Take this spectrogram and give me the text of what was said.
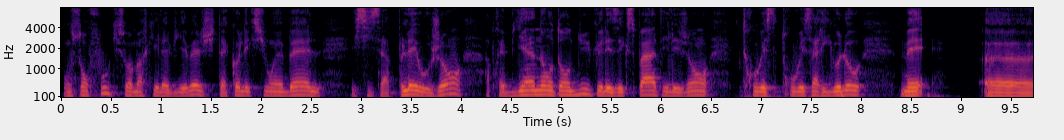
On s'en fout qu'il soit marqué la vie est belge. Si ta collection est belle et si ça plaît aux gens, après, bien entendu que les expats et les gens trouvaient, trouvaient ça rigolo. Mais euh,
